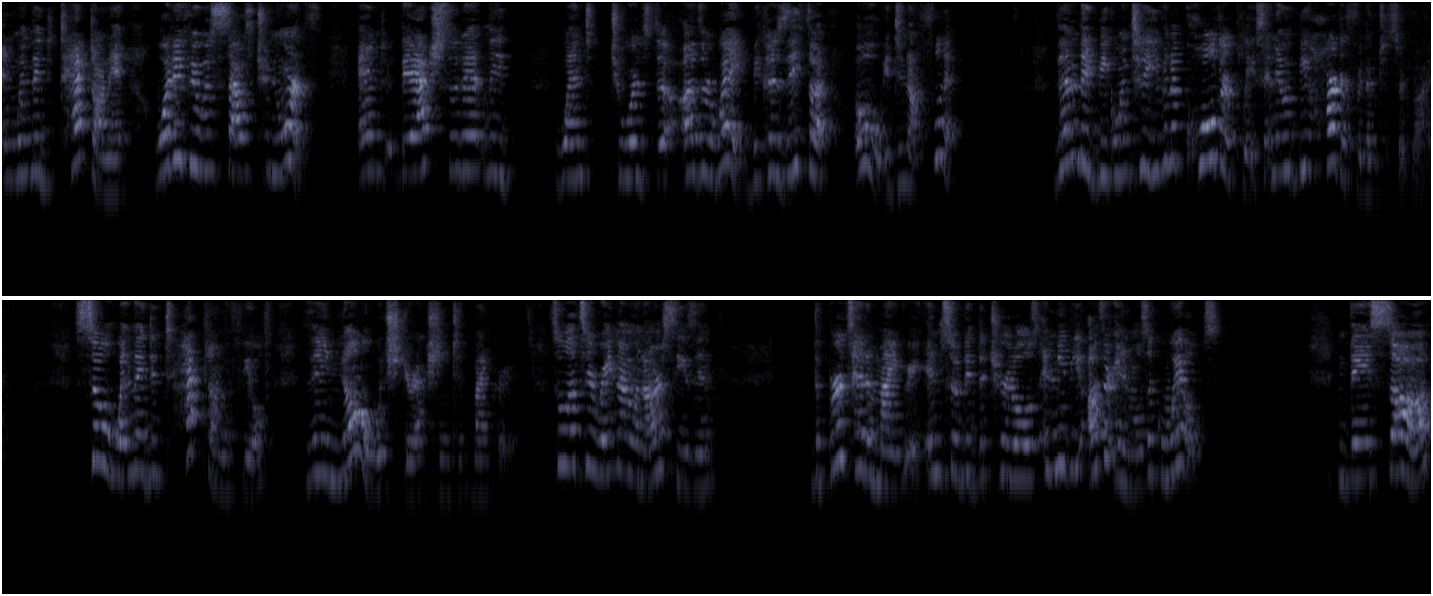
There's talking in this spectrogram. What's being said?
And when they detect on it, what if it was south to north? And they accidentally went towards the other way because they thought, oh, it did not flip. Then they'd be going to even a colder place and it would be harder for them to survive. So when they detect on the field, they know which direction to migrate. So let's say right now in our season, the birds had to migrate, and so did the turtles and maybe other animals like whales. They saw,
